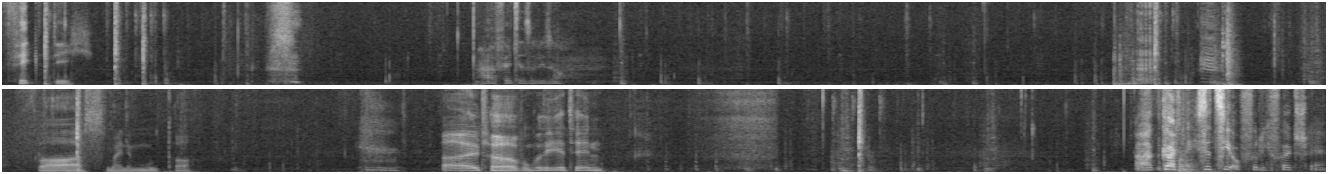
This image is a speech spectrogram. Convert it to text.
Fick dich. Ah, fällt ja sowieso. Was? Meine Mutter. Alter, wo muss ich jetzt hin? Ah Gott, ich sitze hier auch völlig falsch, ey.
